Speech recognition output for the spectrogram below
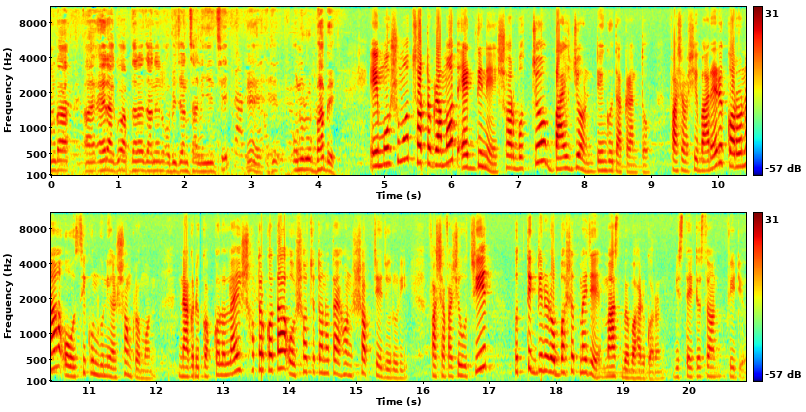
আমরা এর আগেও আপনারা জানেন অভিযান চালিয়েছি হ্যাঁ অনুরূপভাবে এই মৌসুমত চট্টগ্রামত একদিনে সর্বোচ্চ বাইশ জন ডেঙ্গুত আক্রান্ত পাশাপাশি বারের করোনা ও সিকুনগুনিয়ার সংক্রমণ। নাগরিক অকললাই সতর্কতা ও সচেতনতা এখন সবচেয়ে জরুরি পাশাপাশি উচিত প্রত্যেক দিনের অভ্যাসত মেজে মাস্ক ব্যবহার করুন বিস্তারিত সন ভিডিও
